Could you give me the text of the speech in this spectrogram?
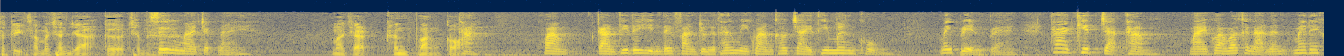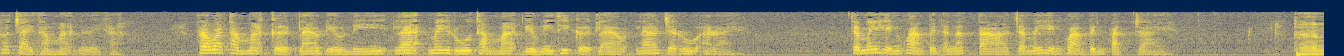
สติสัมปชัญญะเกิดใช่ไหมซึ่งมาจากไหน มาจากขั้นฟังก่อนค่ะความการที่ได้ยินได้ฟังจนกระทั่งมีความเข้าใจที่มั่นคง ไม่เปลี่ยนแปลง ถ้าคิดจะทำ หมายความว่าขณะนั้นไม่ได้เข้าใจธรรมะเลยค่ะ เพราะว่าธรรมะเกิดแล้วเดี๋ยวนี้ และไม่รู้ธรรมะเดี๋ยวนี้ที่เกิดแล้วแล้วจะรู้อะไร จะไม่เห็นความเป็นอนัตตาจะไม่เห็นความเป็นปัจจัยถ้างั้น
